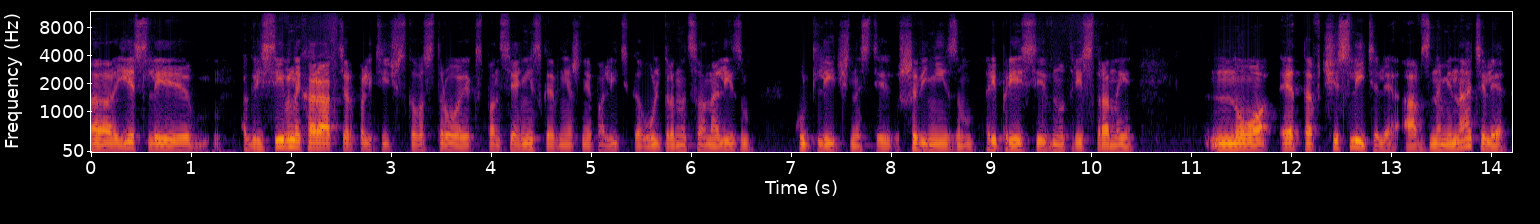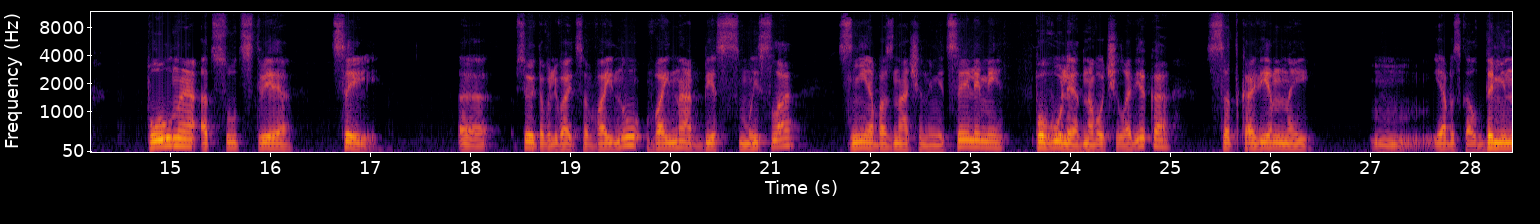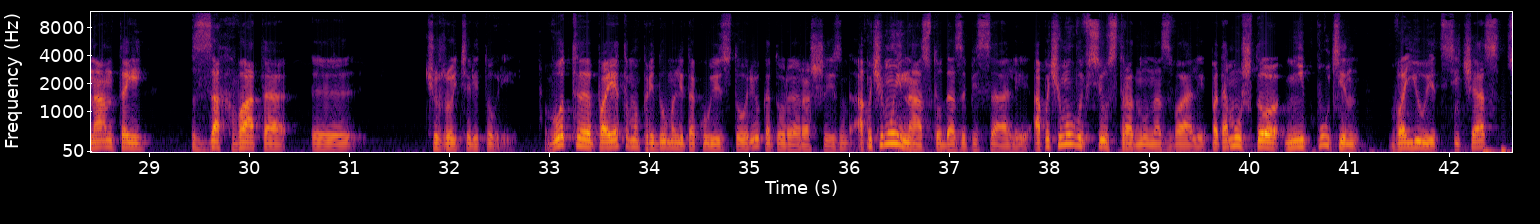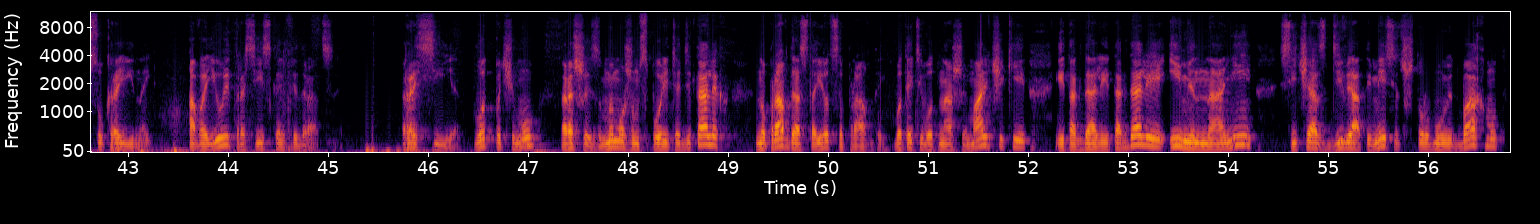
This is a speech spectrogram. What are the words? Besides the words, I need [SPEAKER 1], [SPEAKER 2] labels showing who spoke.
[SPEAKER 1] Э, если агрессивный характер политического строя, экспансионистская внешняя политика, ультранационализм, культ личности, шовинизм, репрессии внутри страны. Но это в числителе, а в знаменателе полное отсутствие целей. Э, Все это выливается в войну. Война без смысла, с необозначенными целями, по воле одного человека, с откровенной, я бы сказал, доминантой захвата э, чужой территории. Вот э, поэтому придумали такую историю, которая расизм. А почему и нас туда записали? А почему вы всю страну назвали? Потому что не Путин воюет сейчас с Украиной, а воюет Российская Федерация. Россия. Вот почему расизм. Мы можем спорить о деталях, но правда остается правдой. Вот эти вот наши мальчики и так далее, и так далее, именно они сейчас девятый месяц штурмуют Бахмут,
